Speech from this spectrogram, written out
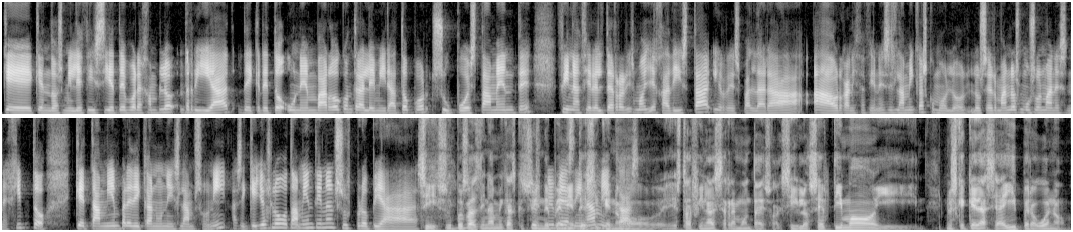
que, que en 2017, por ejemplo, Riyadh decretó un embargo contra el Emirato por supuestamente financiar el terrorismo yihadista y respaldar a, organizaciones islámicas como los, hermanos musulmanes en Egipto, que también predican un Islam suní. Así que ellos luego también tienen sus propias... Sí, sus propias dinámicas que son independientes y que no... Esto al final se remonta a eso, al siglo VII y no es que quedase ahí, pero bueno,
